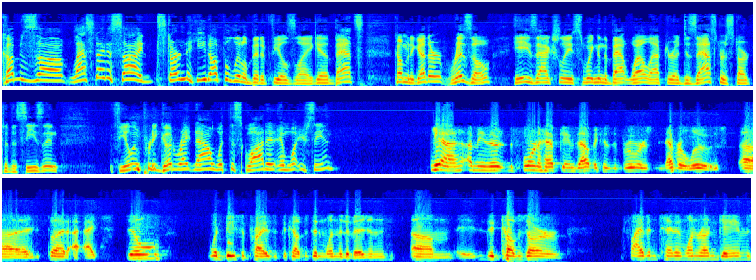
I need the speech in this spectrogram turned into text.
Cubs, uh, last night aside, starting to heat up a little bit, it feels like. Uh, bats coming together. Rizzo, he's actually swinging the bat well after a disastrous start to the season. Feeling pretty good right now with the squad and, and what you're seeing? Yeah, I mean, they're four and a half games out because the Brewers never lose. Uh, but I, I still would be surprised if the Cubs didn't win the division. Um, the Cubs are five and ten in one run games.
